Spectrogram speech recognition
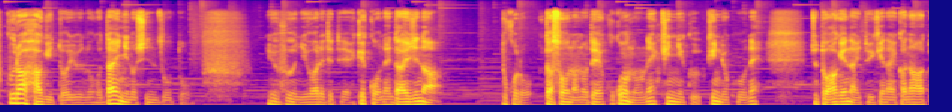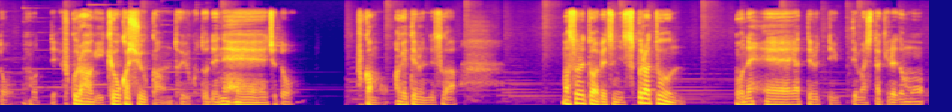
ふくらはぎというのが第二の心臓というふうに言われてて、結構ね、大事なところだそうなので、ここのね、筋肉、筋力をね、ちょっと上げないといけないかなと思って、ふくらはぎ強化習慣ということでね、ちょっと負荷も上げてるんですが、まあそれとは別にスプラトゥーンをね、えやってるって言ってましたけれども、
